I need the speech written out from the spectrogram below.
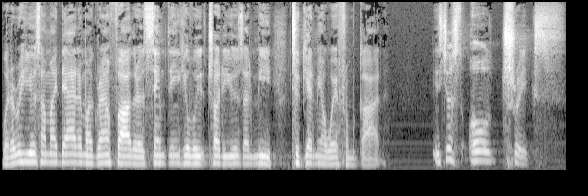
Whatever he used on my dad and my grandfather, the same thing he will try to use on me to get me away from God. It's just old tricks.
